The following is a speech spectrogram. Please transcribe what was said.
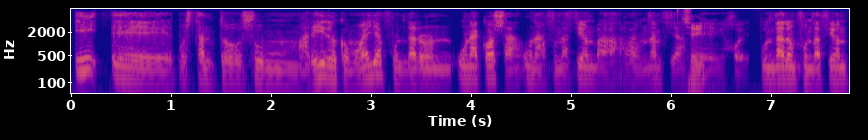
Y eh, pues tanto su marido como ella fundaron una cosa, una fundación, va la redundancia, Sí. eh, joder, fundaron fundación,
